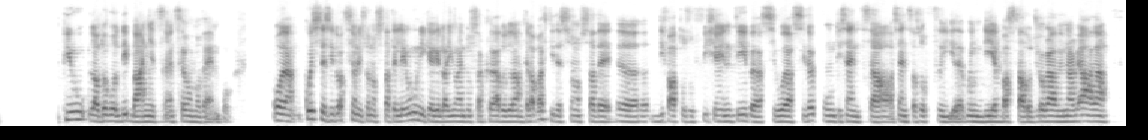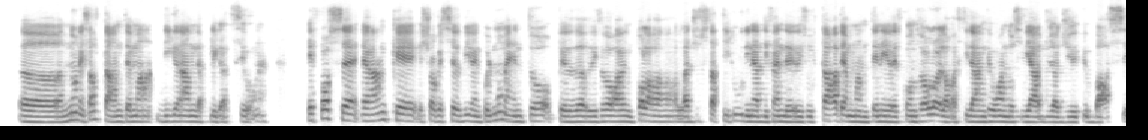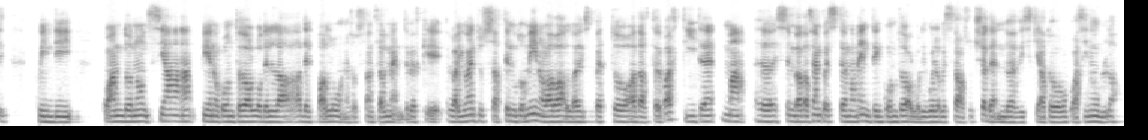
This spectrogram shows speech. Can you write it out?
più l'autogol di Bagnez nel secondo tempo. Ora, queste situazioni sono state le uniche che la Juventus ha creato durante la partita e sono state eh, di fatto sufficienti per assicurarsi tre punti senza, senza soffrire, quindi è bastato giocare una gara eh, non esaltante ma di grande applicazione. E forse era anche ciò che serviva in quel momento per ritrovare un po' la, la giusta attitudine a difendere i risultati, a mantenere il controllo della partita anche quando si viaggia a giri più bassi. Quindi quando non si ha pieno controllo della, del pallone sostanzialmente, perché la Juventus ha tenuto meno la palla rispetto ad altre partite, ma eh, è sembrata sempre estremamente in controllo di quello che stava succedendo e ha rischiato quasi nulla.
